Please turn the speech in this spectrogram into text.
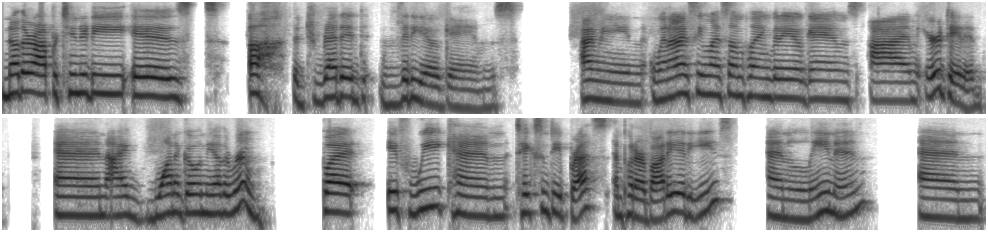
Another opportunity is oh, the dreaded video games. I mean, when I see my son playing video games, I'm irritated and I want to go in the other room. But if we can take some deep breaths and put our body at ease and lean in and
